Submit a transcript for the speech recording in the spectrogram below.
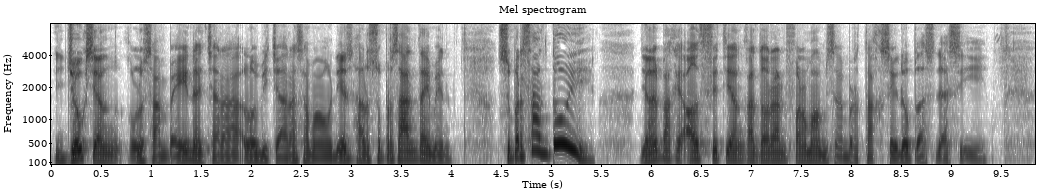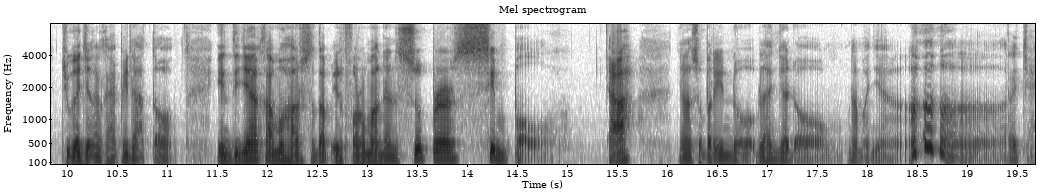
jokes yang lo sampaikan dan cara lo bicara sama audiens harus super santai men. Super santuy. Jangan pakai outfit yang kantoran formal misalnya bertaksedo plus dasi. Juga jangan kayak pidato. Intinya kamu harus tetap informal dan super simple. Ya, jangan super Indo. Belanja dong namanya. Receh.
